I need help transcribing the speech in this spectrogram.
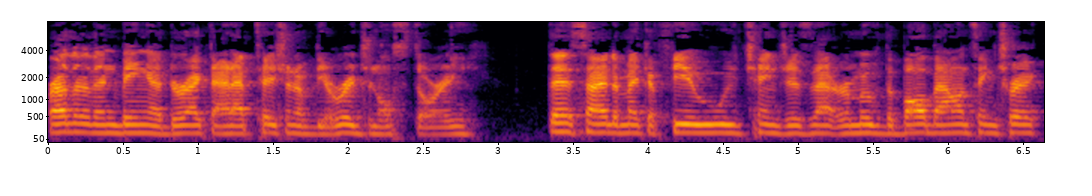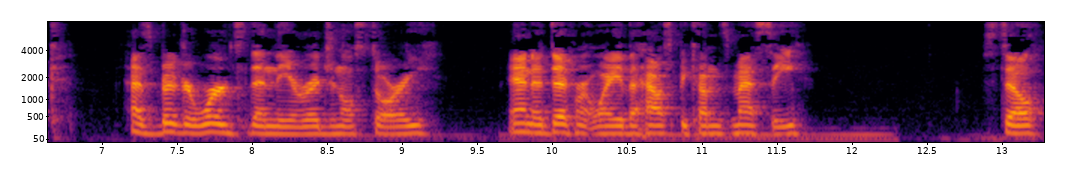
rather than being a direct adaptation of the original story. They decided to make a few changes that remove the ball balancing trick, has bigger words than the original story, and a different way the house becomes messy. Still,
